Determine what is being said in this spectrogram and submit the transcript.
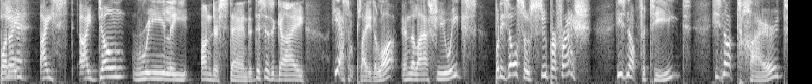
But Yeah. I, I, I don't really understand it. This is a guy. he hasn't played a lot in the last few weeks, but he's also super fresh. He's not fatigued. He's not tired.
